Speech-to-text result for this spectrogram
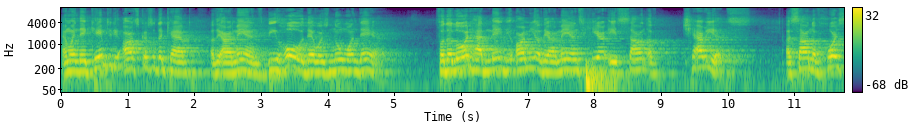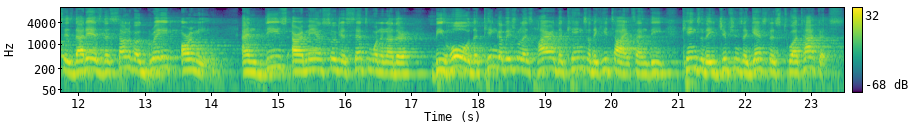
And when they came to the outskirts of the camp of the Arameans, behold, there was no one there. For the Lord had made the army of the Arameans hear a sound of chariots, a sound of horses, that is, the sound of a great army. And these Aramean soldiers said to one another, Behold, the king of Israel has hired the kings of the Hittites and the kings of the Egyptians against us to attack us.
